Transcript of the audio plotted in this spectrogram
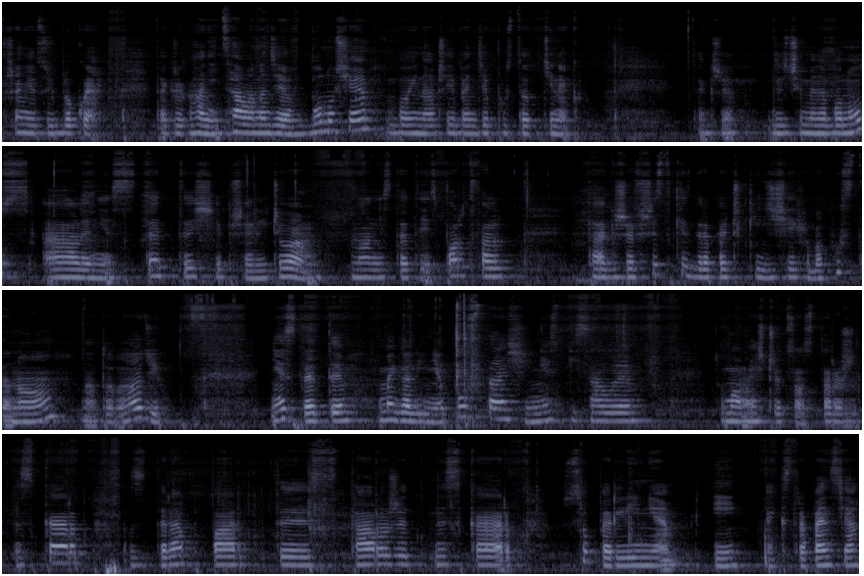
wszędzie coś blokuje. Także kochani, cała nadzieja w bonusie, bo inaczej będzie pusty odcinek. Także liczymy na bonus, ale niestety się przeliczyłam. No niestety jest portfel, także wszystkie drapeczki dzisiaj chyba puste, no, na to wychodzi. Niestety, mega linia pusta, się nie spisały. Tu mamy jeszcze co? Starożytny skarb, zdrap party, starożytny skarb, super linie i ekstra pensja.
